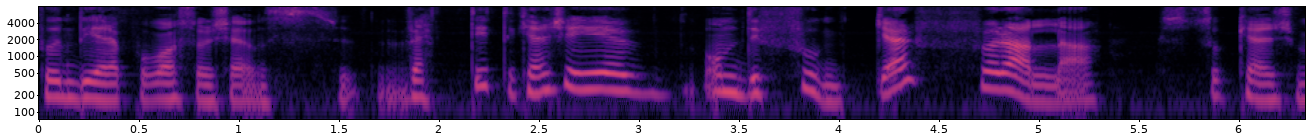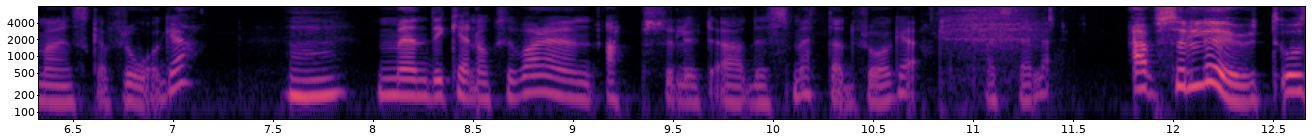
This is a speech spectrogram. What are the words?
fundera på vad som känns vettigt. Det kanske är om det funkar för alla så kanske man ska fråga. Men det kan också vara en absolut ödesmättad fråga att ställa. Absolut. Och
